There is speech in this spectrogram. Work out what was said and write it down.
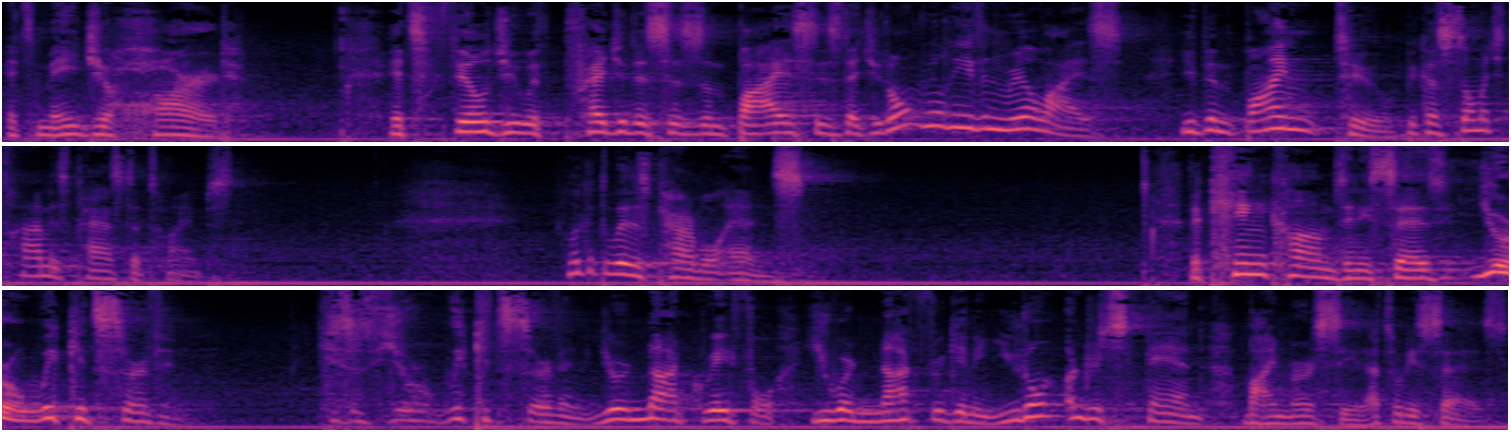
It's made you hard. It's filled you with prejudices and biases that you don't really even realize you've been blind to because so much time has passed at times. Look at the way this parable ends. The king comes and he says, You're a wicked servant. He says, You're a wicked servant. You're not grateful. You are not forgiving. You don't understand my mercy. That's what he says.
